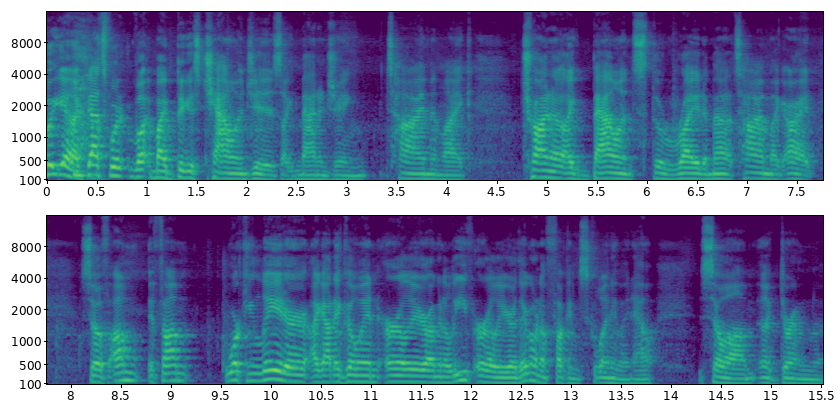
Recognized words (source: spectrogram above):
But, but yeah, like that's what, what my biggest challenge is, like managing time and like trying to like balance the right amount of time. Like, all right, so if I'm if I'm working later, I gotta go in earlier. I'm gonna leave earlier. They're going to fucking school anyway now. So um, like during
